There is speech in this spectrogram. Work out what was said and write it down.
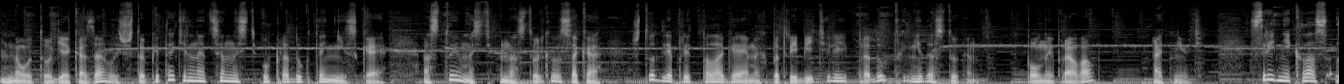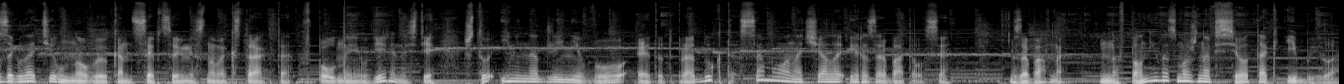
Но в итоге оказалось, что питательная ценность у продукта низкая, а стоимость настолько высока, что для предполагаемых потребителей продукт недоступен – Полный провал? Отнюдь. Средний класс заглотил новую концепцию мясного экстракта в полной уверенности, что именно для него этот продукт с самого начала и разрабатывался. Забавно, но вполне возможно все так и было.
